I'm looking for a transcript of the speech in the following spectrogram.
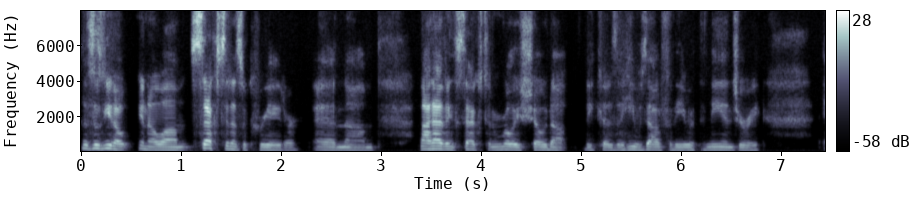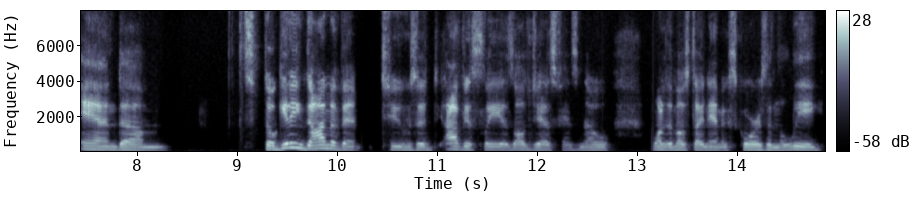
This is, you know, you know, um, Sexton as a creator, and um, not having Sexton really showed up because he was out for the year with the knee injury, and um, so getting Donovan to, who's a, obviously, as all Jazz fans know, one of the most dynamic scorers in the league,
